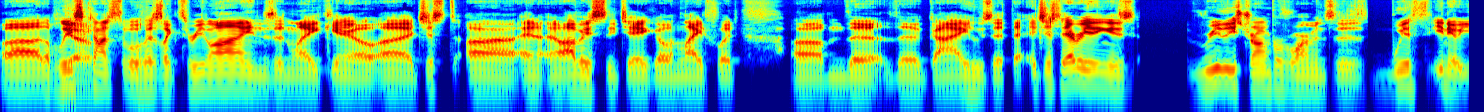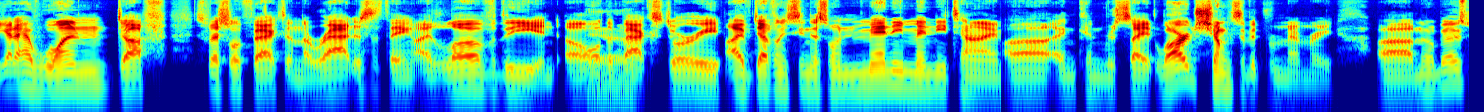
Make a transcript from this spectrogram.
uh, the police Yeah. constable who has like three lines and like you know uh, just uh, and, and obviously Jago and Lightfoot, um, the the guy who's at the it just everything is really strong performances with you know you got to have one duff special effect and the rat is the thing i love the and all the backstory i've definitely seen this one many many times uh, and can recite large chunks of it from memory um, it'll be always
